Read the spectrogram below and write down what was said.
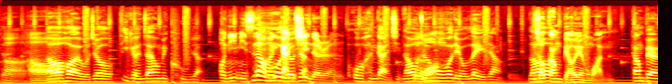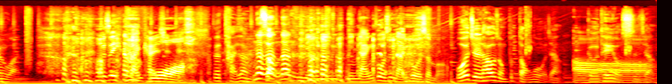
对。哦。然后后来我就一个人在后面哭这样。哦，你你是那种很感性的人。我很感性，然后我就默默流泪这样。你说刚表演完？刚表演完，不是应该蛮开心？哇，那台上那那那你你你难过是难过什么？我会觉得他为什么不懂我这样？隔天有事这样，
